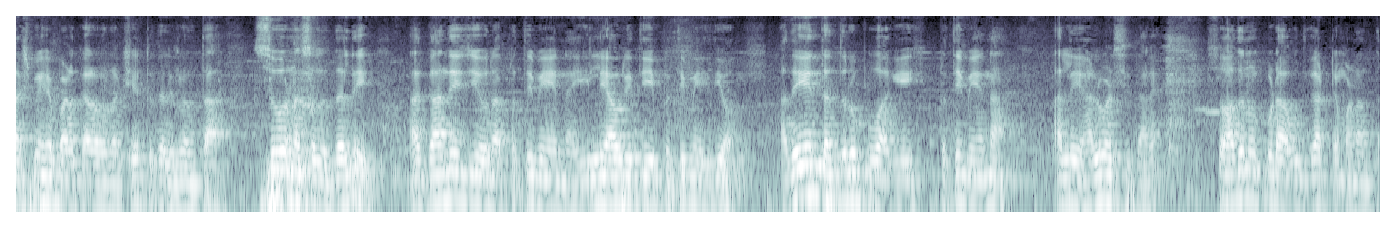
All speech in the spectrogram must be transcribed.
ಲಕ್ಷ್ಮೀ ಹೆಬ್ಬಾಳ್ಕರ್ ಅವರ ಕ್ಷೇತ್ರದಲ್ಲಿರುವಂಥ ಸುವರ್ಣಸೌಧದಲ್ಲಿ ಆ ಗಾಂಧೀಜಿಯವರ ಪ್ರತಿಮೆಯನ್ನು ಇಲ್ಲಿ ಯಾವ ರೀತಿ ಪ್ರತಿಮೆ ಇದೆಯೋ ಅದೇ ತದ್ರೂಪವಾಗಿ ಪ್ರತಿಮೆಯನ್ನು ಅಲ್ಲಿ ಅಳವಡಿಸಿದ್ದಾರೆ. ಸೊ ಅದನ್ನು ಕೂಡ ಉದ್ಘಾಟನೆ ಮಾಡೋಂಥ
